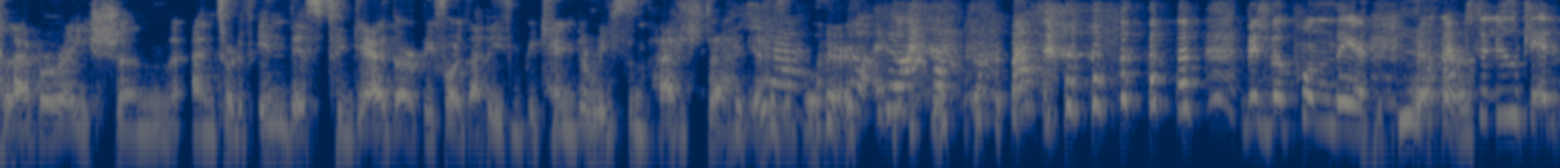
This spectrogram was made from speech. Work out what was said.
collaboration and sort of in this together before that even became the recent hashtag yeah, no, no, bit of a pun there. Yeah. No, absolutely. And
